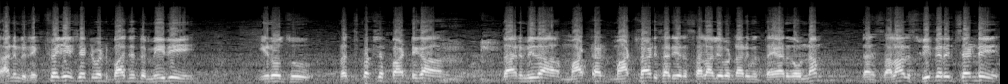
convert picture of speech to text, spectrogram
దాన్ని రెక్టిఫై చేసేటువంటి బాధ్యత మీది. ఈరోజు ప్రతిపక్ష పార్టీగా దాని మీద మాట్లాడి మాట్లాడి సరైన సలహాలు ఇవ్వడానికి మేము తయారుగా ఉన్నాం. దాని సలహాలు స్వీకరించండి.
